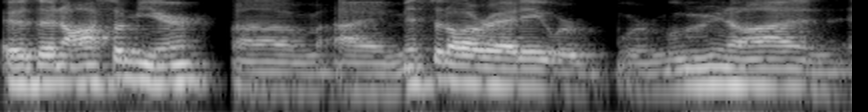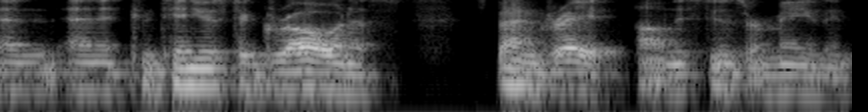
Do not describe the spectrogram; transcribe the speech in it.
was an awesome year. Um, I miss it already. We're, we're moving on and, and, and it continues to grow and it's, it's been great. Um, these students are amazing.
